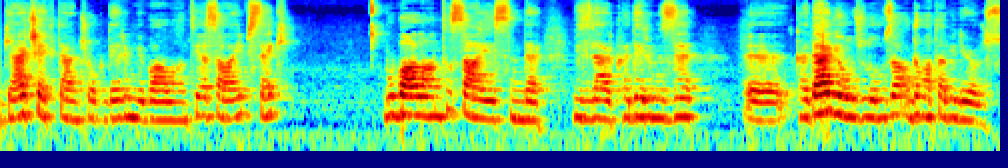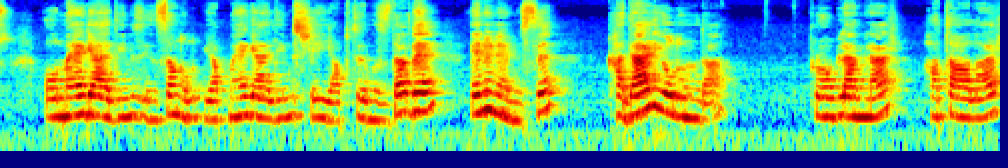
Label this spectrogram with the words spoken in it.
gerçekten çok derin bir bağlantıya sahipsek, bu bağlantı sayesinde bizler kaderimizi, e, kader yolculuğumuza adım atabiliyoruz. Olmaya geldiğimiz insan olup yapmaya geldiğimiz şeyi yaptığımızda ve en önemlisi kader yolunda problemler, hatalar,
